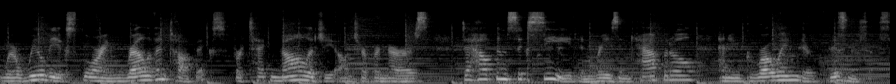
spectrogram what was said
where we'll be exploring relevant topics for technology entrepreneurs to help them succeed in raising capital and in growing their businesses.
